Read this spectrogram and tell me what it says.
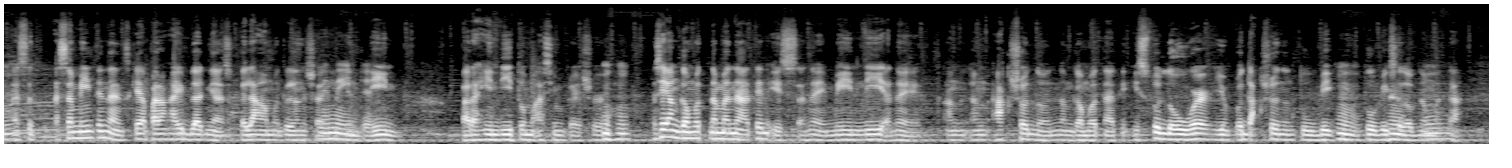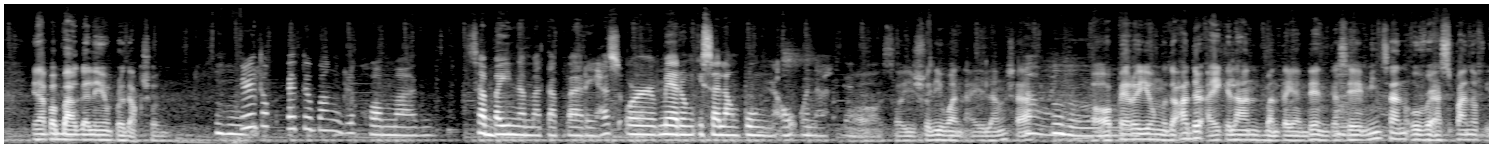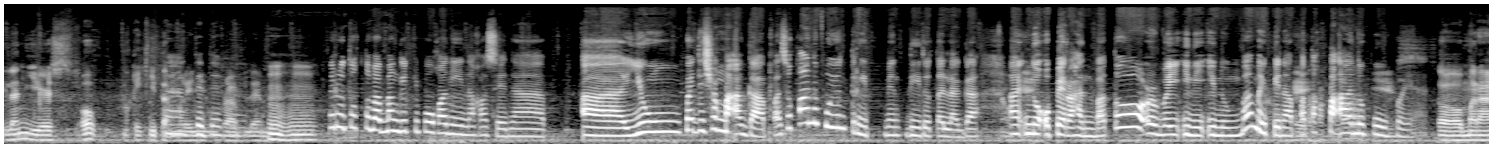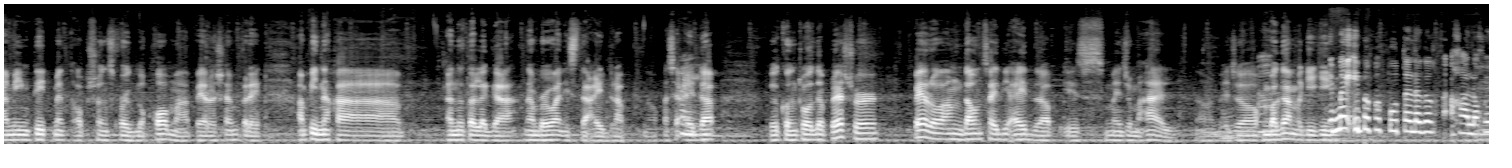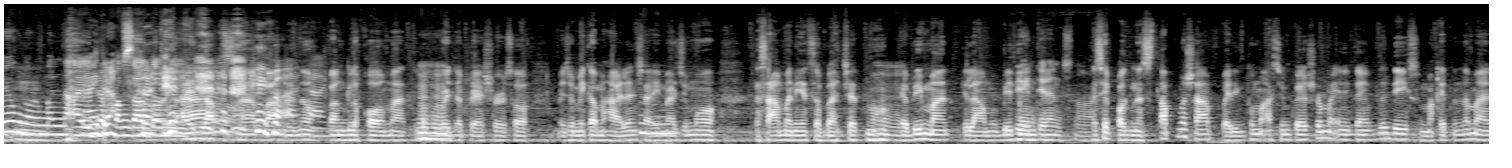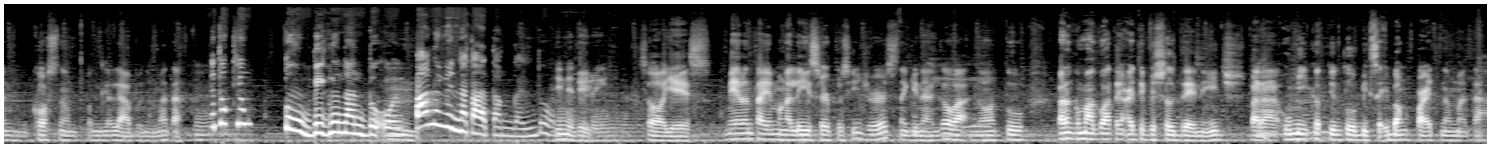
As, a, as a maintenance, kaya parang high blood nga, so kailangan mo lang siya May maintain. para hindi tumaas yung pressure. Kasi ang gamot naman natin is ano eh, mainly ano eh, ang ang action nun ng gamot natin is to lower yung production ng tubig, yung tubig sa loob ng mata. Pinapabagal na yung production. Pero Dok, ito bang glaucoma, sabay na mata parehas or merong isa lang pong nauuna? Ganun. Oo, so usually one eye lang siya. Ah, Oo, pero yung the other eye kailangan bantayan din kasi minsan over a span of ilan years, oh, makikita mo rin yung develop. problem. Mhm. Pero doktor, babanggit niyo po kanina kasi na ah, yung pwede siyang maagapan. So paano po yung treatment dito talaga? Ah, Okay. no-operahan ba to? Or may iniinom ba? May pinapatak? Paano po Yes. ba yan? So, maraming treatment options for glaucoma, pero syempre, ang pinaka, ano talaga, number one is the eye drop. No? Kasi eye drop will control the pressure, pero ang downside the eye drop is medyo mahal. No? Medyo, kumbaga, Eh, magiging may iba pa po talaga, akala ko yung normal na eye drop ang gagawin. eye drops na pang, ano, pang glaucoma to lower the pressure. So, medyo may kamahalan siya. Imagine mo, kasama na yan sa budget mo. Every month, kailangan mo bilhin. Maintenance na. Kasi pag na-stop mo siya, pwedeng tumaas yung pressure mo anytime of the day, sumakit na naman, cause ng paglalabo ng mata. Eh, Dok, yung tubig na nandoon, paano yun natatanggal doon? Dinidrain. So yes, meron tayong mga laser procedures na ginagawa no to parang gumagawa tayong artificial drainage para umikot yung tubig sa ibang part ng mata.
